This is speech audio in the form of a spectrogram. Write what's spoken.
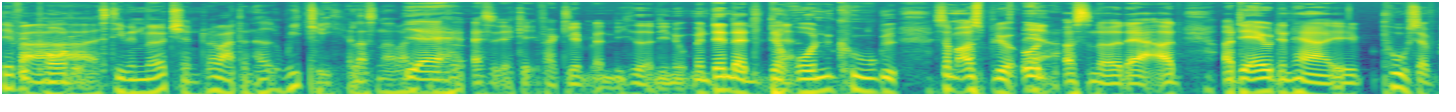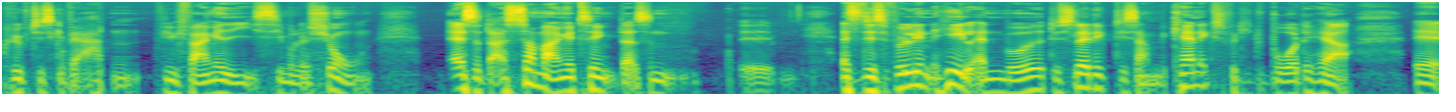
Det var Steven Merchant. Hvad var det, den hed? Wheatley, eller sådan noget? Var ja, det, altså jeg kan faktisk glemme, hvad den hedder lige nu. Men den der, der ja. runde kugle, som også bliver ond ja. og sådan noget der. Og, og det er jo den her øh, postapokalyptiske verden, vi er fanget i simulation. Altså, der er så mange ting, der er sådan... Øh, altså, det er selvfølgelig en helt anden måde. Det er slet ikke de samme mechanics, fordi du bruger det her øh,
